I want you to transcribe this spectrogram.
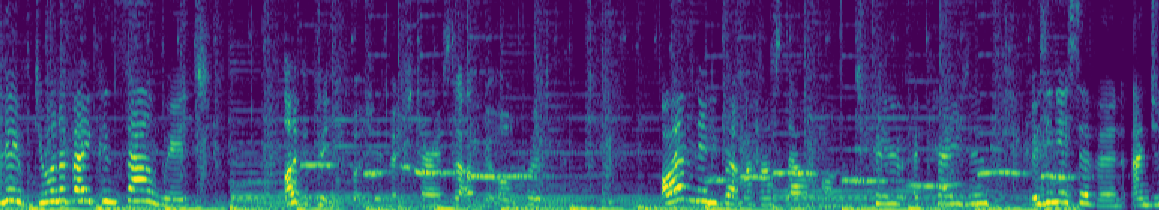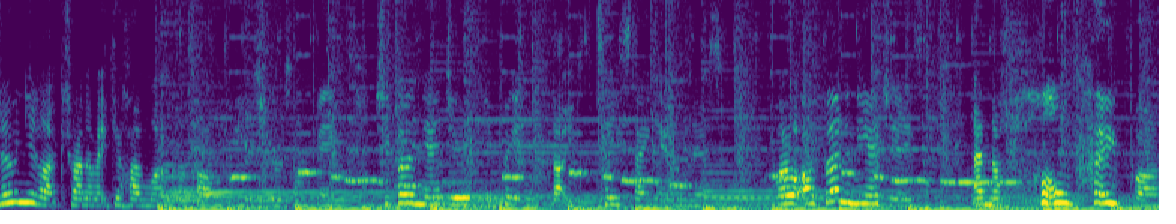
Liv, do you want a bacon sandwich? I completely forgot she was vegetarian, so that was a bit awkward. I have nearly burnt my house down on two occasions. It was in year seven, and you know when you're like trying to make your homework look old for history or something, she burned the edges and you put it in, like you tea stain it and all this. Well, I was burning the edges, and the whole paper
